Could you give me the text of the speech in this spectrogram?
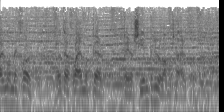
Jugaremos mejor, otra jugaremos peor, pero siempre lo vamos a dar todo.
